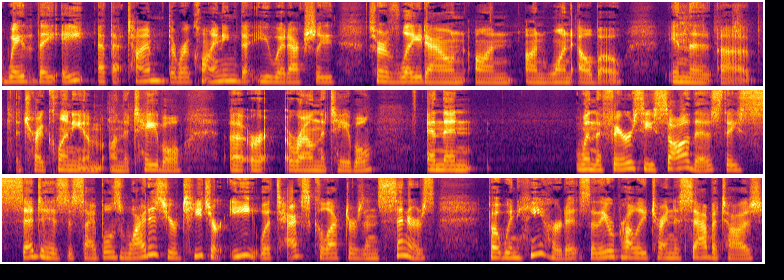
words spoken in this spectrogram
way that they ate at that time, the reclining that you would actually sort of lay down on, on one elbow in the, uh, the triclinium on the table uh, or around the table. And then when the Pharisees saw this, they said to his disciples, Why does your teacher eat with tax collectors and sinners? But when he heard it, so they were probably trying to sabotage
